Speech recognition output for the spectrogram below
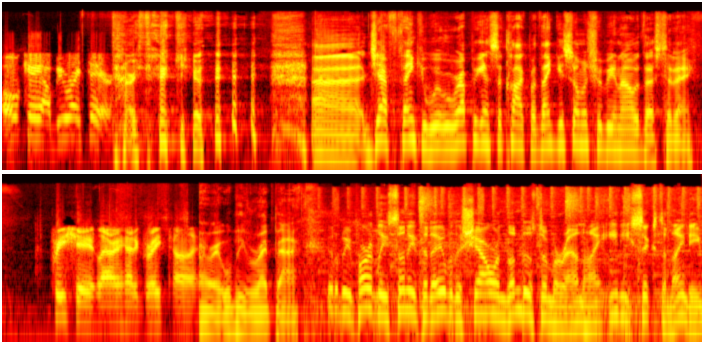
Okay, I'll be right there. All right. Thank you, uh, Jeff. Thank you. We're we're up against the clock, but thank you so much for being on with us today. Appreciate it, Larry. Had a great time. All right, we'll be right back. It'll be partly sunny today with a shower and thunderstorm around, high 86 to 90.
